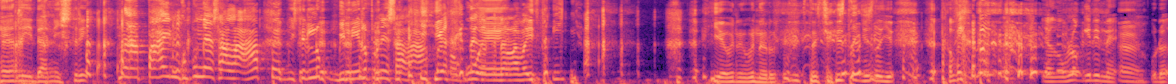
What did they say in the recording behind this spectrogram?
Harry dan istri. Ngapain? Gue punya salah apa? Istri lu, bini lu punya salah apa Iya kita gue? kenal sama istrinya. Iya bener-bener setuju setuju setuju. Tapi kan yang goblok gini nih, udah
